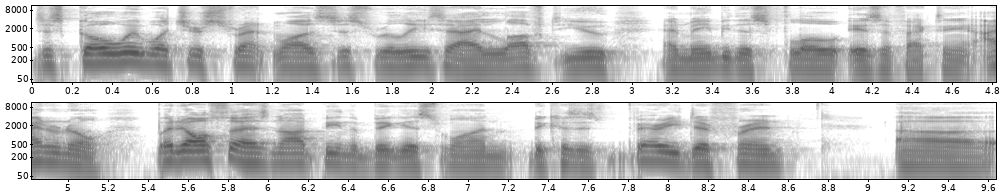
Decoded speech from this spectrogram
Just go with what your strength was. Just release it. I loved you, and maybe this flow is affecting it. I don't know, but it also has not been the biggest one because it's very different. Uh,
